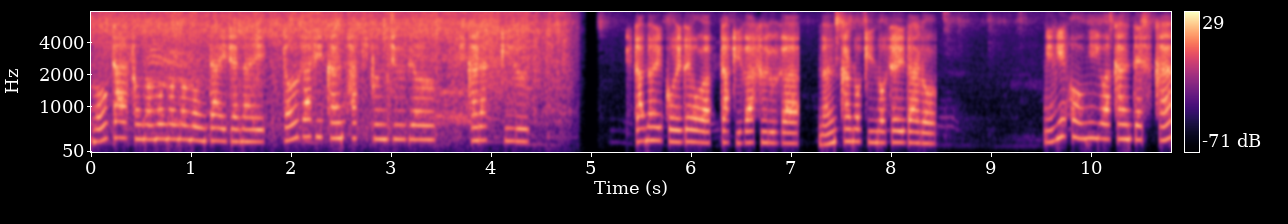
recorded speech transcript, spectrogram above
モーターそのものの問題じゃない。動画時間8分10秒、力尽きる。汚い声で終わった気がするが、なんかの気のせいだろ。右方に違和感ですか？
